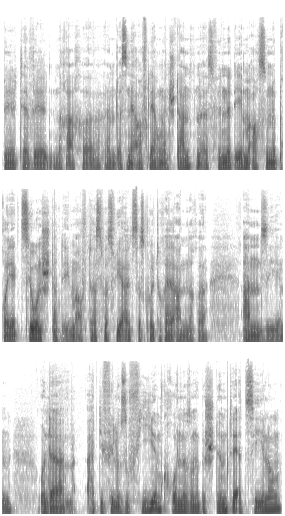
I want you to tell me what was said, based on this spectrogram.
Bild der wilden Rache, ähm, das in der Aufklärung entstanden ist, findet eben auch so eine Projektion statt, eben auf das, was wir als das kulturell andere ansehen. Und da hat die Philosophie im Grunde so eine bestimmte Erzählung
